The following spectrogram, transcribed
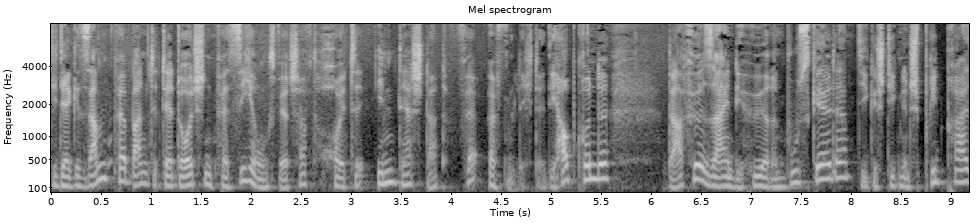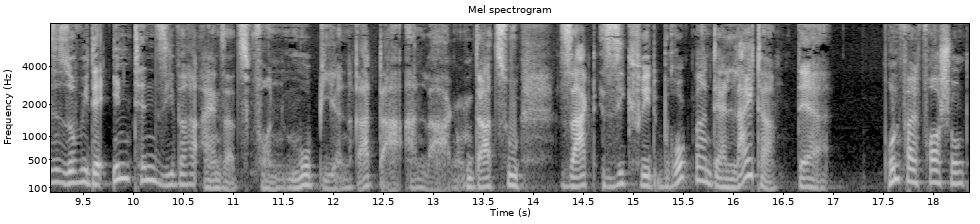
die der Gesamtverband der deutschen Versicherungswirtschaft heute in der Stadt veröffentlichte. Die Hauptgründe Dafür seien die höheren Bußgelder, die gestiegenen Spritpreise sowie der intensivere Einsatz von mobilen Radaranlagen. Und dazu sagt Siegfried Bruckmann, der Leiter der Unfallforschung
